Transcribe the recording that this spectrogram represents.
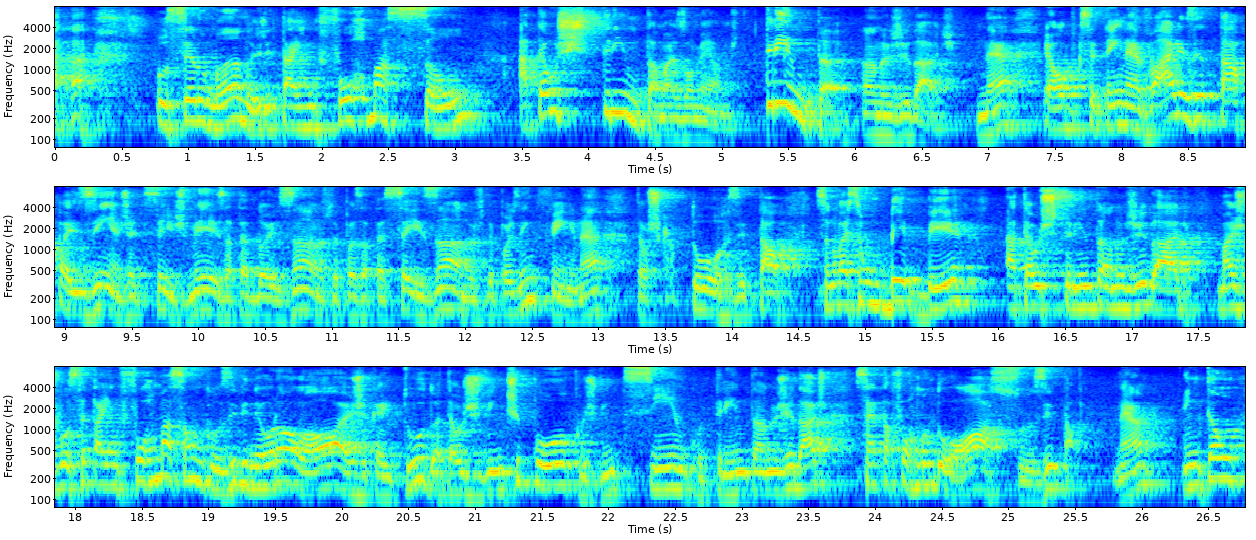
o ser humano, ele está em formação até os 30 mais ou menos. 30 anos de idade, né? É óbvio que você tem né, várias etapas, de seis meses até dois anos, depois até seis anos, depois enfim, né? Até os 14 e tal. Você não vai ser um bebê até os 30 anos de idade, mas você está em formação, inclusive neurológica e tudo, até os 20 e poucos, 25, 30 anos de idade, você está formando ossos e tal. Né? Então,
